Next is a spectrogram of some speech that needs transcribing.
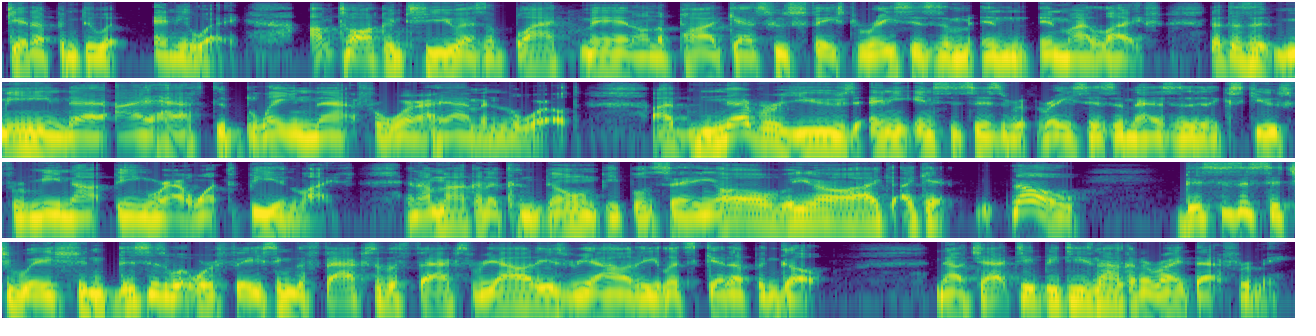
get up and do it anyway. I'm talking to you as a black man on the podcast who's faced racism in, in my life. That doesn't mean that I have to blame that for where I am in the world. I've never used any instances with racism as an excuse for me not being where I want to be be in life. And I'm not going to condone people saying, oh, you know, I, I can't. No, this is the situation. This is what we're facing. The facts are the facts. Reality is reality. Let's get up and go. Now, ChatGPT is not going to write that for me.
